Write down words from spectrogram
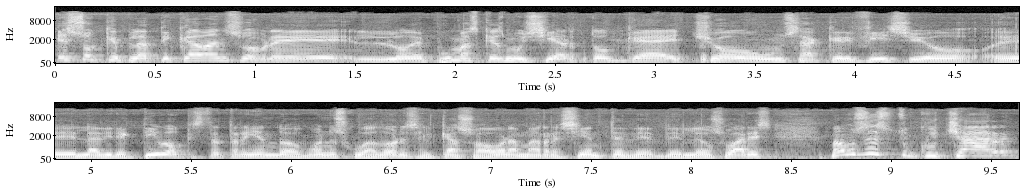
eso que platicaban sobre lo de Pumas, que es muy cierto, que ha hecho un sacrificio eh, la directiva, o que está trayendo a buenos jugadores, el caso ahora más reciente de, de Leo Suárez. Vamos a escuchar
